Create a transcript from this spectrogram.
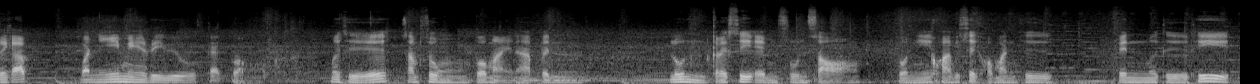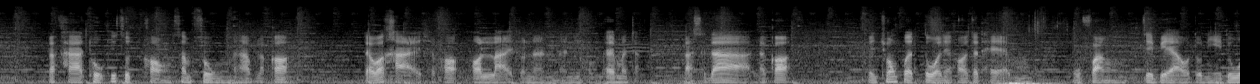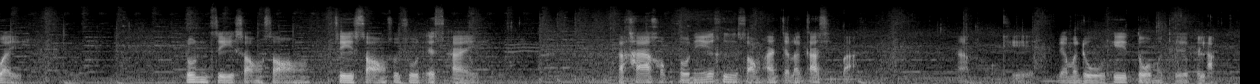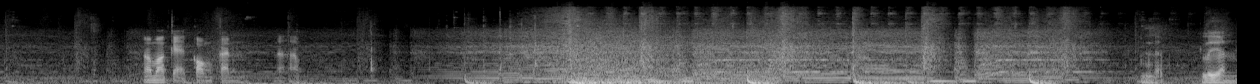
วัสดีครับ วันนี้มีรีวิวแกะกล่องมือถือ Samsung ตัวใหม่นะครับ เป็นรุ่น Galaxy M02 ตัวนี้ความพิเศษของมันคือ เป็นมือถือที่ราคาถูกที่สุดของ Samsung นะครับ แล้วก็แต่ว่าขายเฉพาะออนไลน์เท่านั้น อันนี้ผมได้มาจาก Lazada แล้วก็เป็นช่วงเปิดตัวเนี่ยเขาจะแถมหูฟัง JBL ตัวนี้ด้วย รุ่น 422 4200 SI ราคาของตัวนี้ก็คือ 2,790 บาทนะครับโอเค เดี๋ยวมาดูที่ตัวมือถือเป็นหลัก เรามาแกะกล่องกันนะครับเลือน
